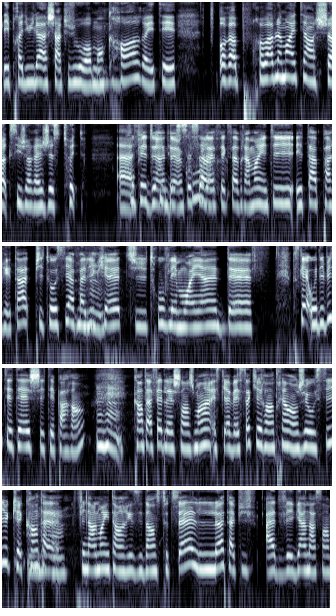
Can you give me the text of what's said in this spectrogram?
les produits là à chaque jour. Mon corps a été aurait probablement été en choc si j'aurais juste tout coupé d'un coup. ça. là, fait que ça a vraiment été étape par étape. Puis toi aussi, il a fallu que tu trouves les moyens de... Parce qu'au début, tu étais chez tes parents. Mhm. Quand tu as fait le changement, est-ce qu'il y avait ça qui rentrait en jeu aussi? Que quand tu as Mhm. finalement été en résidence toute seule, là, tu as pu être végane à 100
